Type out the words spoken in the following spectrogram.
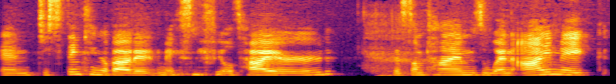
and just thinking about it makes me feel tired because sometimes when I make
